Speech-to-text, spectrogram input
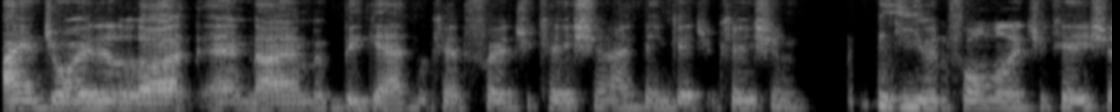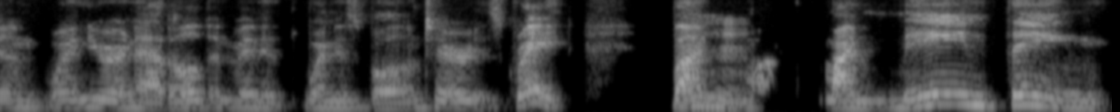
I enjoyed it a lot. And I'm a big advocate for education. I think education, even formal education, when you're an adult and when, it, when it's voluntary, is great. But mm-hmm. my my main thing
